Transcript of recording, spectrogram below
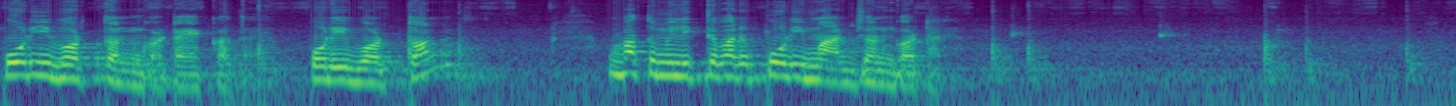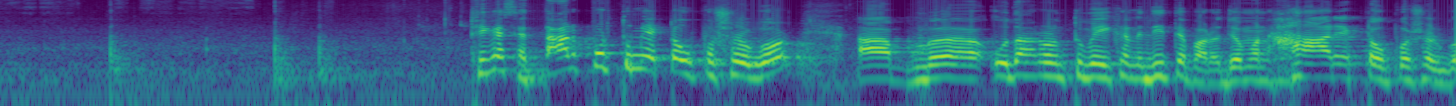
পরিবর্তন ঘটায় এক কথায়। পরিবর্তন বা তুমি লিখতে পারো পরিমার্জন ঘটায়। ঠিক আছে? তারপর তুমি একটা উপসর্গ উদাহরণ তুমি এখানে দিতে পারো, যেমন হার একটা উপসর্গ।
